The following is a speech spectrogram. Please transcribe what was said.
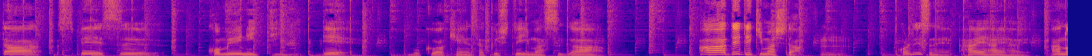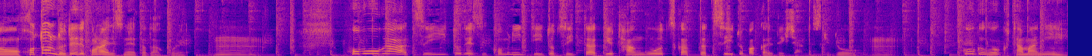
タースペースコミュニティで僕は検索していますが、ああ、出てきました。うん。これですね。はいはいはい。あの、ほとんど出てこないですね、ただこれ。うん。ほぼがツイートです。コミュニティとツイッターっていう単語を使ったツイートばっか出てきちゃうんですけど、うん、ごくごくたまに、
